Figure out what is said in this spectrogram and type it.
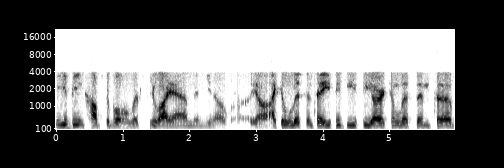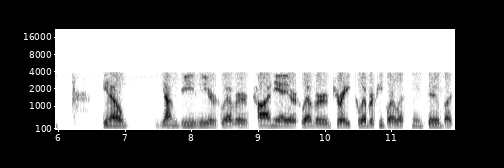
me being comfortable with who I am, and you know, you know, I can listen to ACDC or I can listen to, you know, Young Jeezy or whoever Kanye or whoever Drake, whoever people are listening to. But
